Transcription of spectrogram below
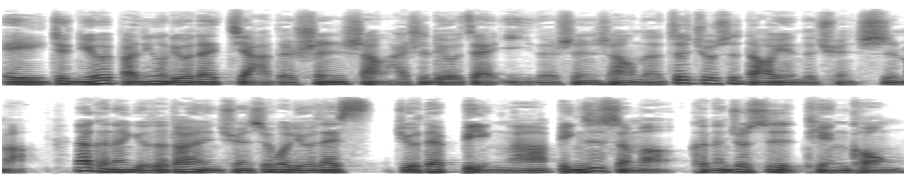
A，就你会把镜头留在甲的身上，还是留在乙的身上呢？这就是导演的诠释嘛。那可能有的导演诠释会留在留在丙啊，丙是什么？可能就是天空，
